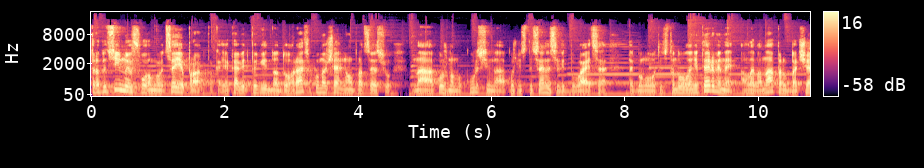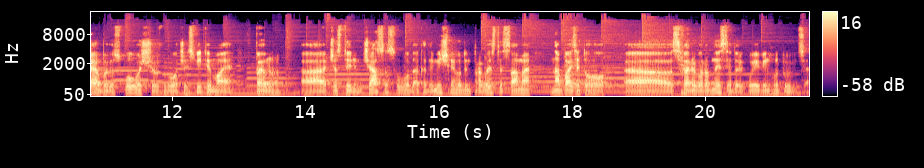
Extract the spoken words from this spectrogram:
Традиційною формою це є практика, яка відповідно до графіку навчального процесу на кожному курсі, на кожній спеціальності відбувається, так би мовити, встановлені терміни, але вона передбачає обов'язково, що здобувачі освіти має певну частину часу свого академічних годин провести саме на базі того сфери виробництва, до якої він готується.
